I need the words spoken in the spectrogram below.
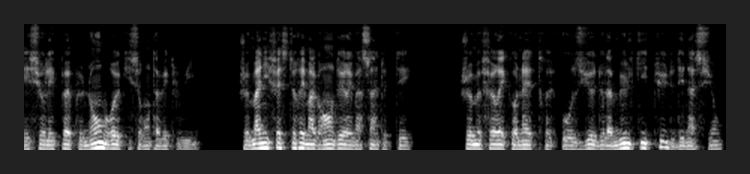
et sur les peuples nombreux qui seront avec lui. Je manifesterai ma grandeur et ma sainteté, je me ferai connaître aux yeux de la multitude des nations,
